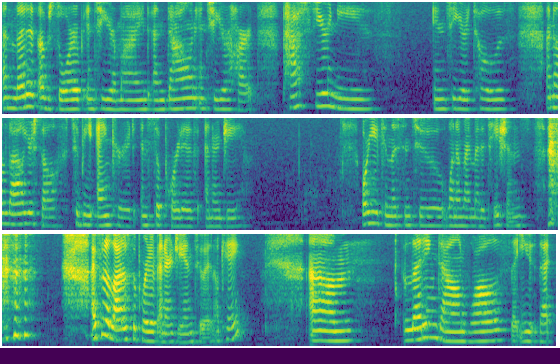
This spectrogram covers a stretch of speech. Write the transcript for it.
and let it absorb into your mind and down into your heart, past your knees, into your toes, and allow yourself to be anchored in supportive energy. Or you can listen to one of my meditations. I put a lot of supportive energy into it, okay? Um, letting down walls that you that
